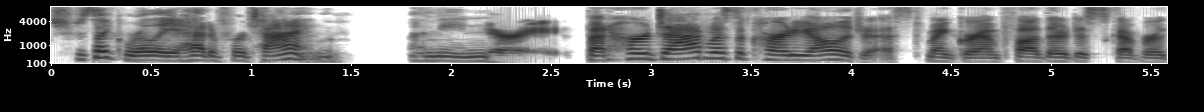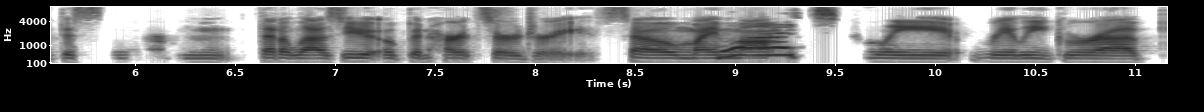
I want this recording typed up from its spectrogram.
she was like really ahead of her time i mean Very. but her dad was a cardiologist my grandfather discovered this that allows you to open heart surgery so my what? mom's family really grew up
